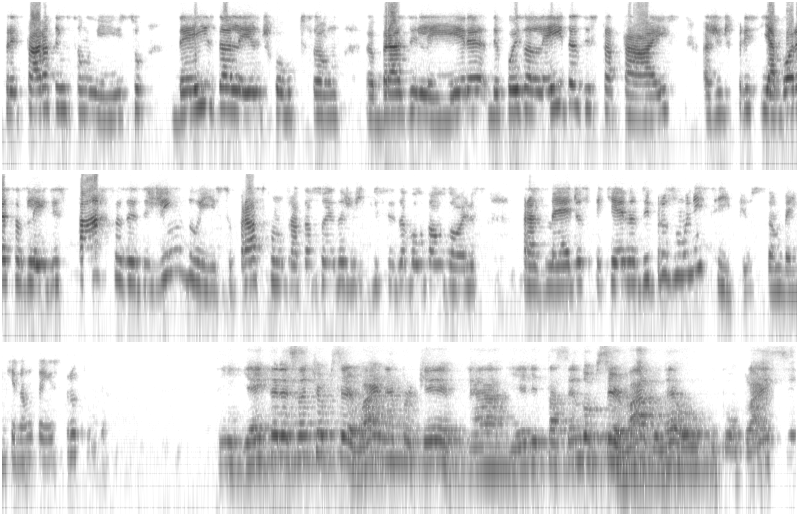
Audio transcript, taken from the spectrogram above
prestar atenção nisso, desde a lei anticorrupção eh, brasileira, depois a lei das estatais, a gente e agora essas leis esparsas exigindo isso para as contratações, a gente precisa voltar os olhos para as médias, pequenas e para os municípios também que não têm estrutura. Sim, e é interessante observar, né, porque ah, ele está sendo observado, né, o, o, compliance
